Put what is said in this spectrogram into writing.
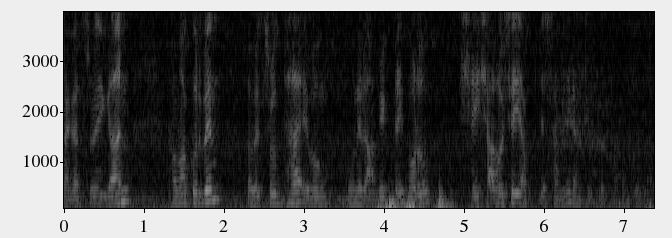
রাগাশ্রয়ী গান, ক্ষমা করবেন, তবে শ্রদ্ধা এবং মনের আবেগটাই বড়, সেই সাহসেই আপনাদের সামনে গানটি উপস্থাপন করলাম।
